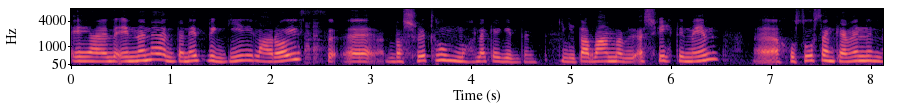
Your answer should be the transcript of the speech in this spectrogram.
آه، لأن أنا البنات بتجيلي العرايس آه، بشرتهم مهلكة جدا. طبعا ما بيبقاش فيه اهتمام. خصوصا كمان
